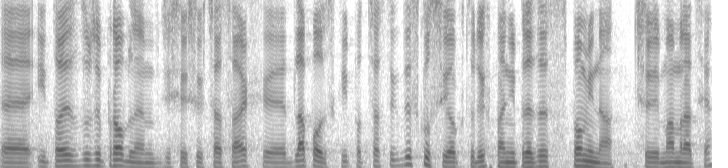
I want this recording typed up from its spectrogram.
e, i to jest duży problem w dzisiejszych czasach e, dla Polski podczas tych dyskusji, o których pani prezes wspomina. Czy mam rację?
